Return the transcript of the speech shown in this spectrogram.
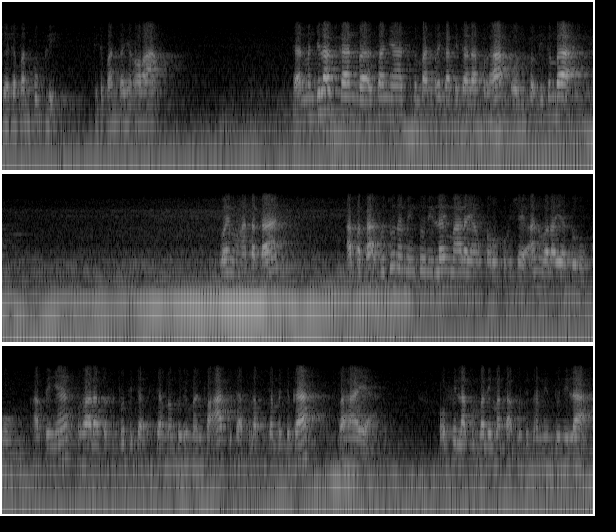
di hadapan publik di depan banyak orang. Dan menjelaskan bahasanya sesembahan mereka tidaklah berhak untuk disembah. Yang mengatakan Apakah butuh min nilai malah yang farukum syai'an wala Artinya berhala tersebut tidak bisa memberi manfaat Tidak pula bisa mencegah bahaya. Ufilakum bali mata butuh min nilai.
